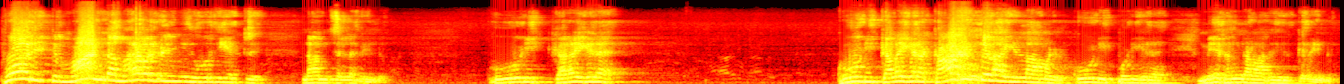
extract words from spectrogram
போரிட்டு மாண்ட மறவர்களின் மீது உறுதியேற்று நாம் செல்ல வேண்டும். கூடி கரைகிற கூடி கலைகிற காகங்களாக இல்லாமல் கூடி பொழிகிற மேகங்களாக இருக்க வேண்டும்.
